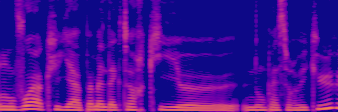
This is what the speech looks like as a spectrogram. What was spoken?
on voit qu'il y a pas mal d'acteurs qui n'ont pas survécu.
